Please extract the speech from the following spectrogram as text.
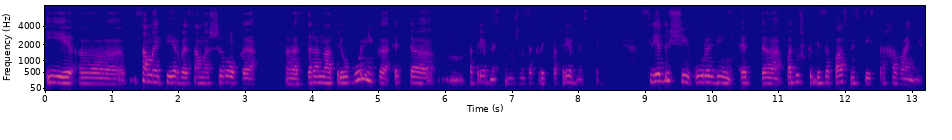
И э, самая первая, самая широкая Э, сторона треугольника – это потребности, нужно закрыть потребности. Следующий уровень – это подушка безопасности и страхования,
